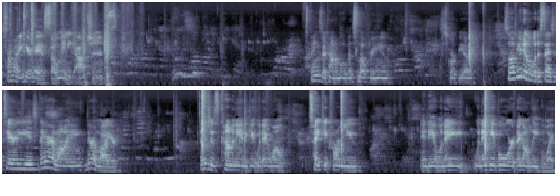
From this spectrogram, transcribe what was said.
Somebody here has so many options. Things are kind of moving slow for you, Scorpio. So if you're dealing with a Sagittarius, they're lying. They're a liar. They just coming in to get what they want, take it from you, and then when they when they get bored, they're gonna leave away.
